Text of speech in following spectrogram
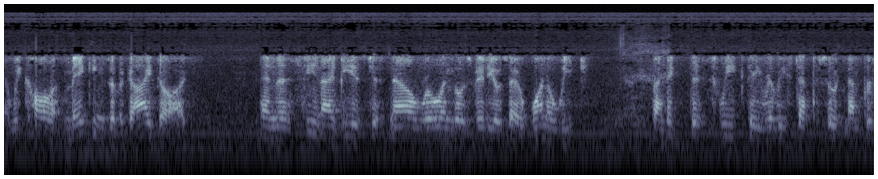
and we call it "Makings of a Guide Dog." And the CNIB is just now rolling those videos out one a week. I think this week they released episode number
